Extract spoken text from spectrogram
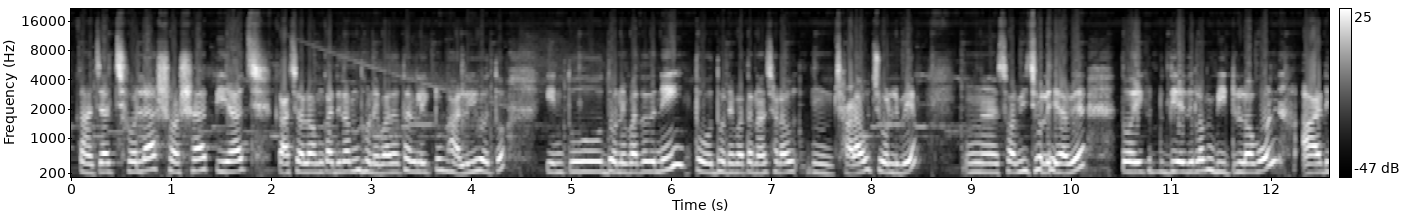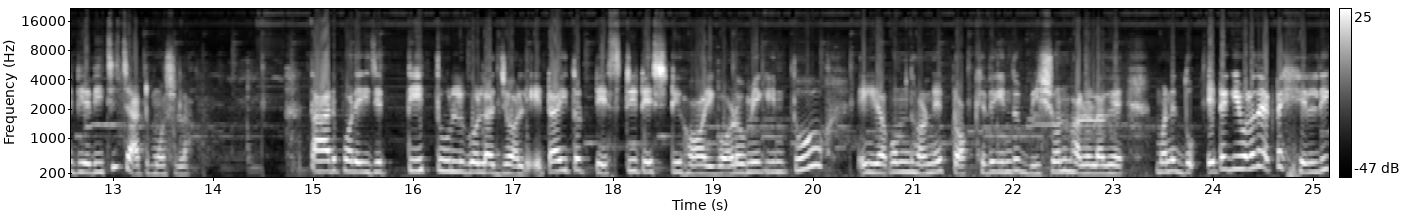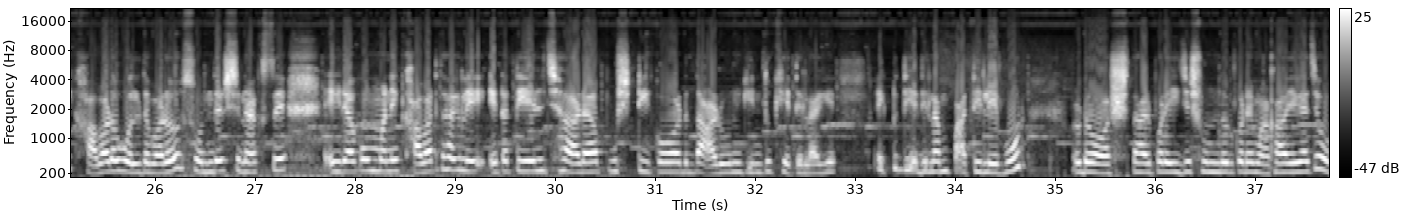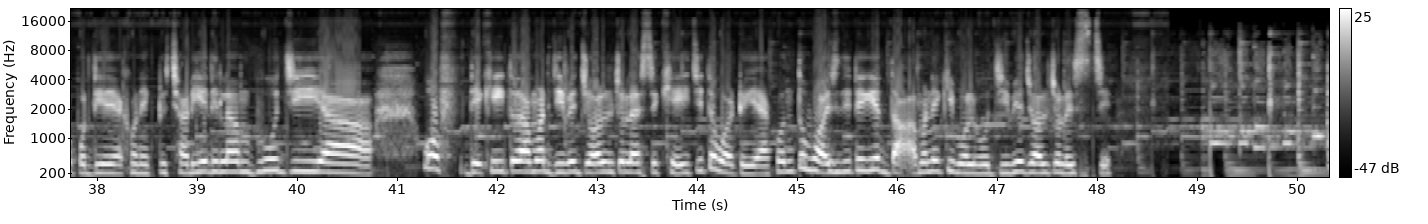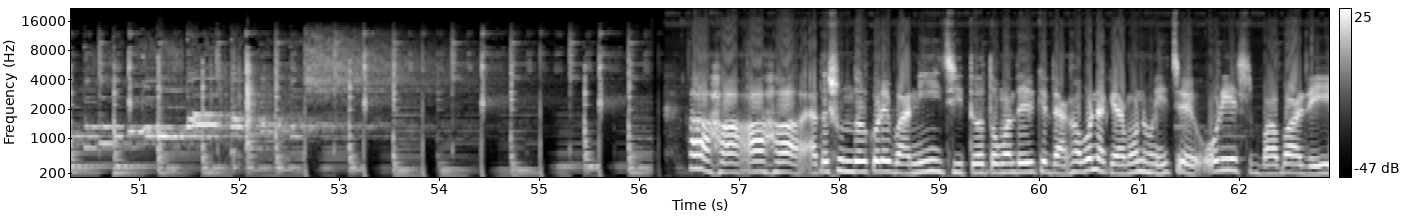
কাঁচা ছোলা শশা পেঁয়াজ, কাঁচা লঙ্কা দিলাম। ধনেপাতা থাকলে একটু ভালোই হতো, কিন্তু ধনেপাতা নেই, তো ধনেপাতা না ছাড়াও ছাড়াও চলবে সবই চলে যাবে। তো একটু দিয়ে দিলাম বিট লবণ, আর দিয়ে দিচ্ছি চাট মশলা। তারপরে এই যে তেঁতুল গোলা জল, এটাই তো টেস্টি টেস্টি হয়। গরমে কিন্তু এই রকম ধরনের টক খেতে কিন্তু ভীষণ ভালো লাগে। মানে এটা কি বলতো? একটা হেলদি খাবারও বলতে পারো। সন্ধ্যের স্ন্যাক্সে এইরকম মানে খাবার থাকলে এটা তেল ছাড়া পুষ্টিকর, দারুণ কিন্তু খেতে লাগে। একটু দিয়ে দিলাম পাতি লেবুর রস। তারপরে এই যে সুন্দর করে মাখা হয়ে গেছে, ওপর দিয়ে এখন একটু ছাড়িয়ে দিলাম ভুজিয়া। ওফ, দেখেই তো আমার জিভে জল চলে আসছে, খেয়েছি তো বটেই। এখন তো ভয়েস দিতে গিয়ে দা মানে কি বলব, জিভে জল চলে এসছে। আহা আহা, এত সুন্দর করে বানিয়েছি তো তোমাদেরকে দেখাবো না কেমন হয়েছে? ওরে বাবা রে।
